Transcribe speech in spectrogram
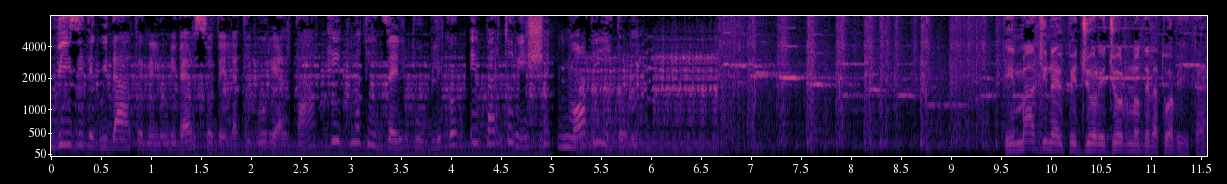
Visite guidate nell'universo della TV realtà che ipnotizza il pubblico e partorisce nuovi idoli. Immagina il peggiore giorno della tua vita.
